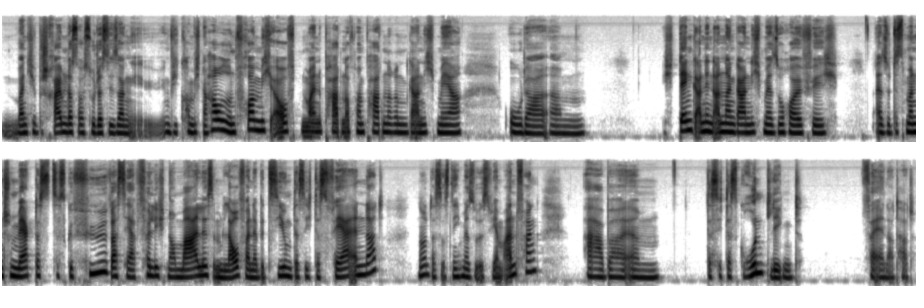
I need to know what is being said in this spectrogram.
manche beschreiben das auch so, dass sie sagen, irgendwie komme ich nach Hause und freue mich auf meine Partner, auf meine Partnerin gar nicht mehr. Oder ähm, ich denke an den anderen gar nicht mehr so häufig. Also, dass man schon merkt, dass das Gefühl, was ja völlig normal ist im Laufe einer Beziehung, dass sich das verändert, ne, dass es nicht mehr so ist wie am Anfang, aber ähm, dass sich das grundlegend verändert hat.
